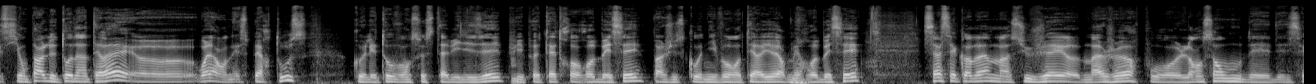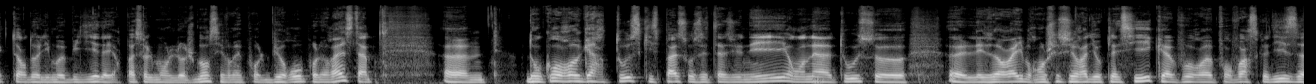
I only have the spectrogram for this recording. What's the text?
Si on parle de taux d'intérêt, voilà, on espère tous que les taux vont se stabiliser, puis peut-être rebaisser, pas jusqu'au niveau antérieur, mais rebaisser. Ça, c'est quand même un sujet majeur pour l'ensemble des, des, secteurs de l'immobilier, d'ailleurs pas seulement le logement, c'est vrai pour le bureau, pour le reste. Euh, donc on regarde tout ce qui se passe aux États-Unis, on a tous euh, euh, les oreilles branchées sur Radio Classique pour euh, pour voir ce que disent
